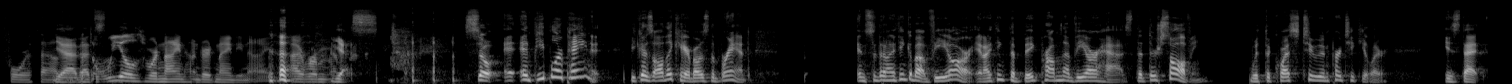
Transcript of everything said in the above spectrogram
four thousand. Yeah, but the wheels were nine hundred ninety nine. I remember. Yes. So, and people are paying it because all they care about is the brand. And so then I think about VR, and I think the big problem that VR has that they're solving with the Quest 2 in particular is that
